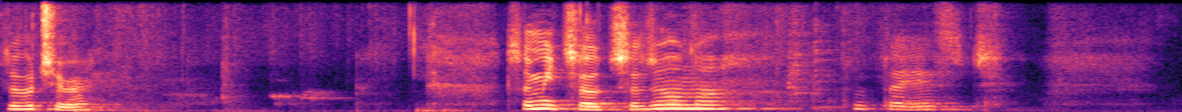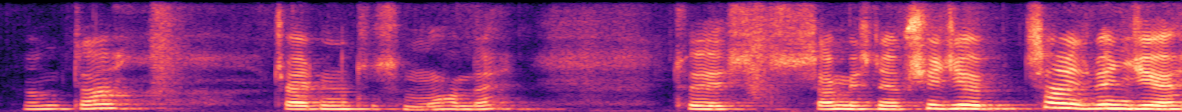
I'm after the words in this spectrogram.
Zobaczymy. Samica odsadzona. Tutaj jest tamta. Czarna to są młode. To jest samiec na przedzie. Samiec będzie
